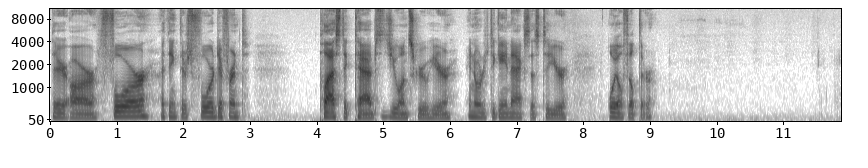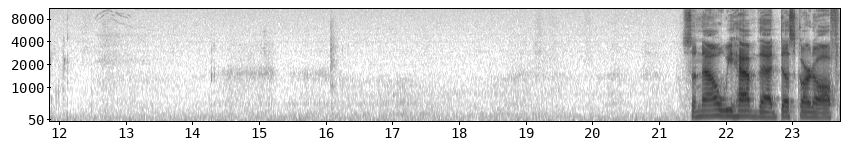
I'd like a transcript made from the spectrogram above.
There are four, I think there's four different plastic tabs that you unscrew here in order to gain access to your oil filter. So now we have that dust guard off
